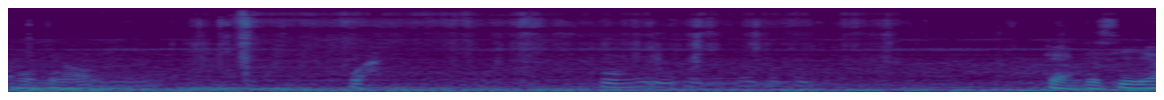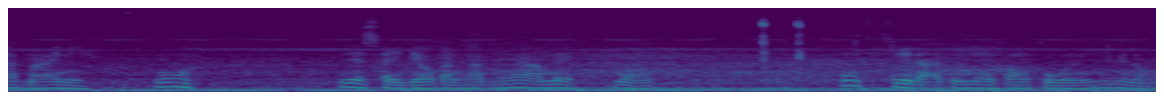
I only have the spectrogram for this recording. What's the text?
โอ้พี่น้องแก่งพีซีครับไม้นี่โอ้ นี่จะใส่เดียวกันครับงามเลยน้องโอ้เสีดายเป็นไงสองตัวนี้พี่น้อง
